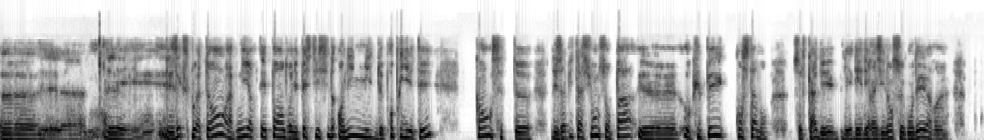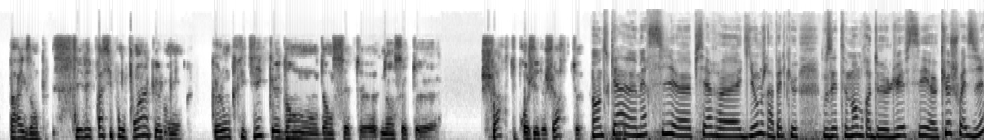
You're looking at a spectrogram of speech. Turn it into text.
euh, les, exploitants à venir épandre les pesticides en limite de propriété quand euh, les habitations ne sont pas euh, occupées constamment. C'est le cas des, des, des résidences secondaires, par exemple. C'est les principaux points que l'on que l'on critique dans, dans cette dans cette charte, projet de charte. En tout cas, euh, merci euh, Pierre euh, Guillaume. Je rappelle que vous êtes membre de l'UFC Que Choisir.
